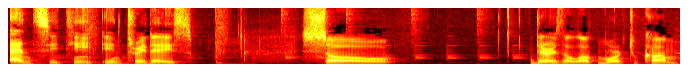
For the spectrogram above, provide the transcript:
and City in three days. So there is a lot more to come.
